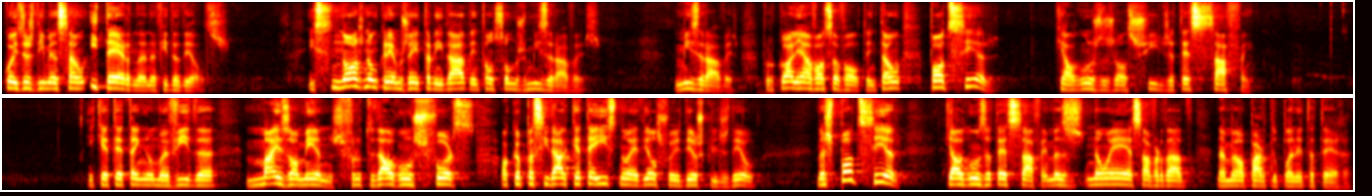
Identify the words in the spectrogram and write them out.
coisas de dimensão eterna na vida deles. E se nós não queremos na eternidade, então somos miseráveis. Miseráveis. Porque olhem à vossa volta. Então pode ser que alguns dos nossos filhos até se safem e que até tenham uma vida mais ou menos fruto de algum esforço ou capacidade que até isso não é deles, foi Deus que lhes deu. Mas pode ser que alguns até se safem, mas não é essa a verdade na maior parte do planeta Terra.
